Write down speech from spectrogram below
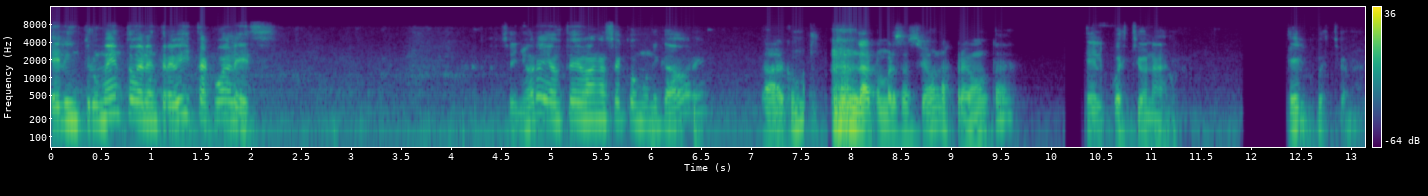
El instrumento de la entrevista, ¿cuál es? Señora, ya ustedes van a ser comunicadores. La, la conversación, las preguntas. El cuestionario. El cuestionario.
